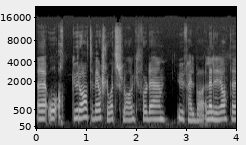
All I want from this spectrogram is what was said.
Eh, og akkurat ved å slå et slag for det ufeilbare, eller ja, det,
